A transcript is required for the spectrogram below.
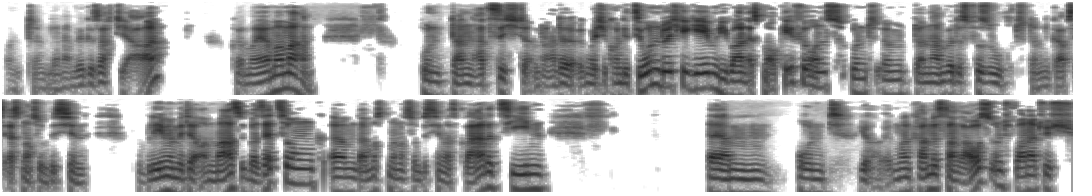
Und ähm, dann haben wir gesagt, ja, können wir ja mal machen. Und dann hat sich, dann hat er irgendwelche Konditionen durchgegeben, die waren erstmal okay für uns und ähm, dann haben wir das versucht. Dann gab es erst noch so ein bisschen Probleme mit der En-Masse-Übersetzung, ähm, da musste man noch so ein bisschen was gerade ziehen. Ähm, und ja, irgendwann kam das dann raus und war natürlich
